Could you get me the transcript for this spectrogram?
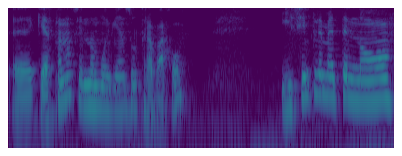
eh, que están haciendo muy bien su trabajo y simplemente no,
